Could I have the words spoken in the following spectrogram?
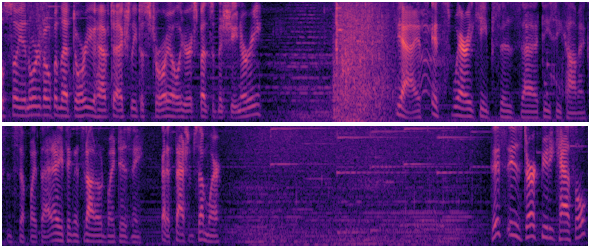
Oh, so in order to open that door, you have to actually destroy all your expensive machinery? Yeah, it's it's where he keeps his uh, DC comics and stuff like that. Anything that's not owned by Disney. Got to stash them somewhere. This is Dark Beauty Castle,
